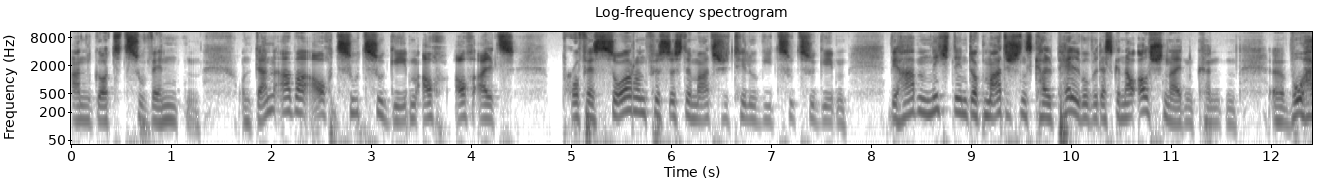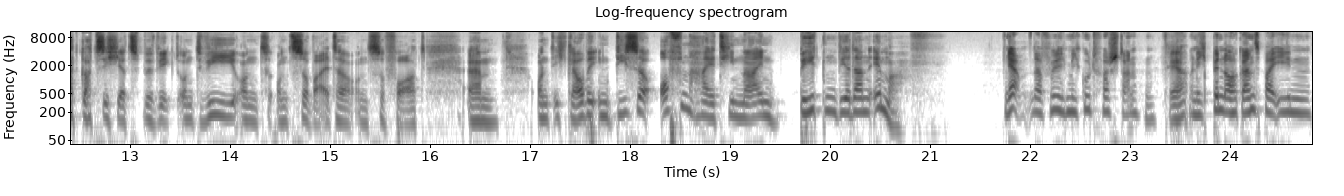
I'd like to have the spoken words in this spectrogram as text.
an Gott zu wenden. Und dann aber auch zuzugeben, auch, auch als Professoren für systematische Theologie zuzugeben. Wir haben nicht den dogmatischen Skalpell, wo wir das genau ausschneiden könnten. Äh, wo hat Gott sich jetzt bewegt und wie und, und so weiter und so fort. Ähm, und ich glaube, in diese Offenheit hinein beten wir dann immer. Ja, da fühle ich mich gut verstanden. Ja. Und ich bin auch ganz bei Ihnen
